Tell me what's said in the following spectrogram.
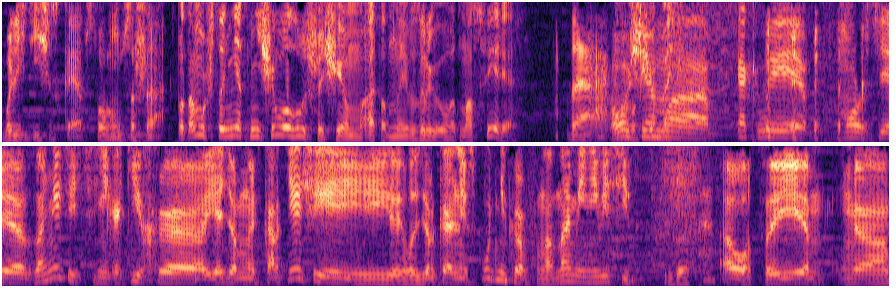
баллистическое в сторону США. Да, потому что нет ничего лучше, чем атомные взрывы в атмосфере. Да, в общем, а, как вы можете заметить, никаких э, ядерных картечей и лазеркальных спутников над нами не висит. Да. Вот. И э,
